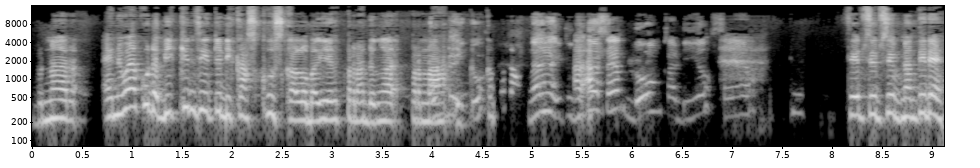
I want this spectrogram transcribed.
Benar. Anyway, aku udah bikin sih itu di Kaskus kalau bagi yang pernah dengar pernah oh, itu. Nah, itu juga uh, share dong, Kadil, share. Sip, sip, sip. Nanti deh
